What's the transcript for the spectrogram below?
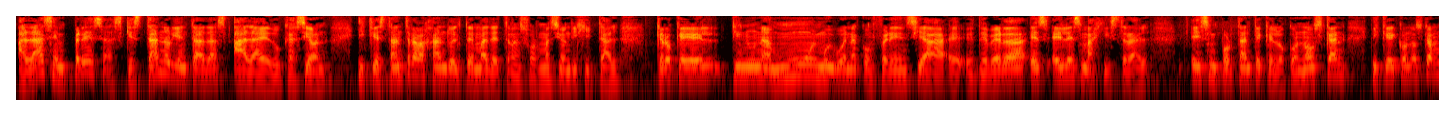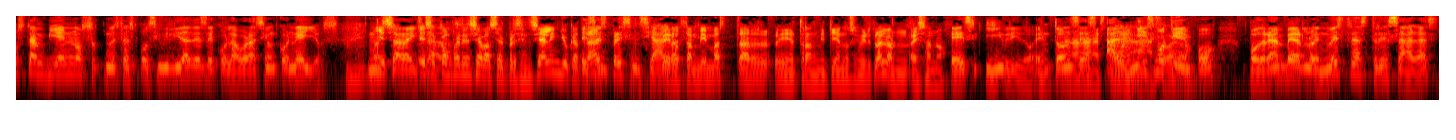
a las empresas que están orientadas a la educación y que están trabajando el tema de transformación digital. Creo que él tiene una muy, muy buena conferencia, eh, de verdad, es, él es magistral. Es importante que lo conozcan y que conozcamos también nos- nuestras posibilidades de colaboración con ellos. No y estar esa, conferencia va a ser presencial en Yucatán. Esa es presencial, Pero también va a estar eh, transmitiéndose virtual o no? esa no. es híbrido. Entonces, Ah, al mismo tiempo, podrán verlo en nuestras tres salas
